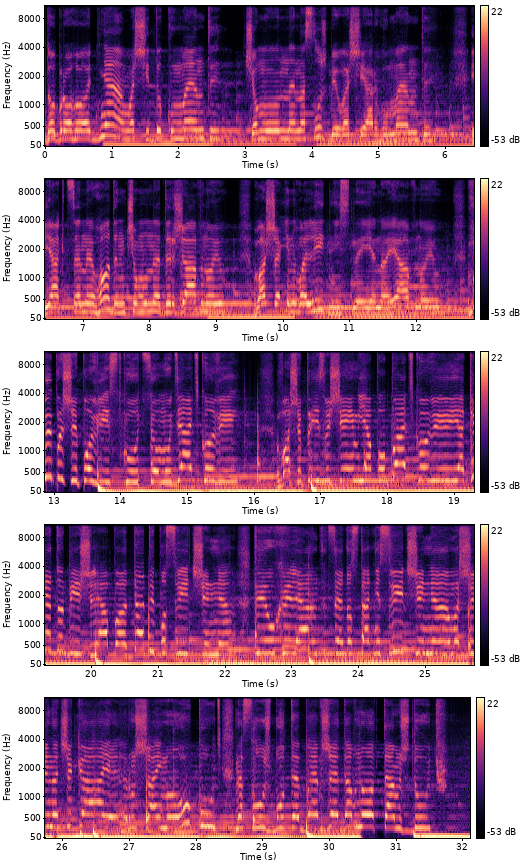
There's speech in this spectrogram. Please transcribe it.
Доброго дня, ваші документи. Чому не на службі ваші аргументи? Як це не годен, чому не державною? Ваша інвалідність не є наявною. Випиши повістку цьому дядькові. Ваше прізвище, ім'я по батькові, яке тобі шляпа, дати посвідчення. Ти ухилянт, це достатнє свідчення. Машина чекає, рушаймо у путь. На службу тебе вже давно там ждуть.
